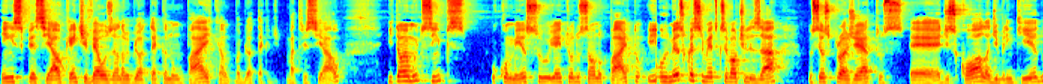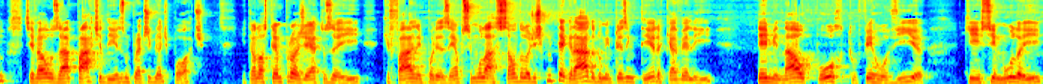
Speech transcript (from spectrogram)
Em especial, quem estiver usando a biblioteca NumPy, que é uma biblioteca matricial. Então, é muito simples o começo e a introdução no Python. E os mesmos conhecimentos que você vai utilizar nos seus projetos é, de escola, de brinquedo, você vai usar parte deles num projeto de grande porte. Então nós temos projetos aí que fazem, por exemplo, simulação da logística integrada de uma empresa inteira, que é a VLI, terminal, porto, ferrovia, que simula aí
